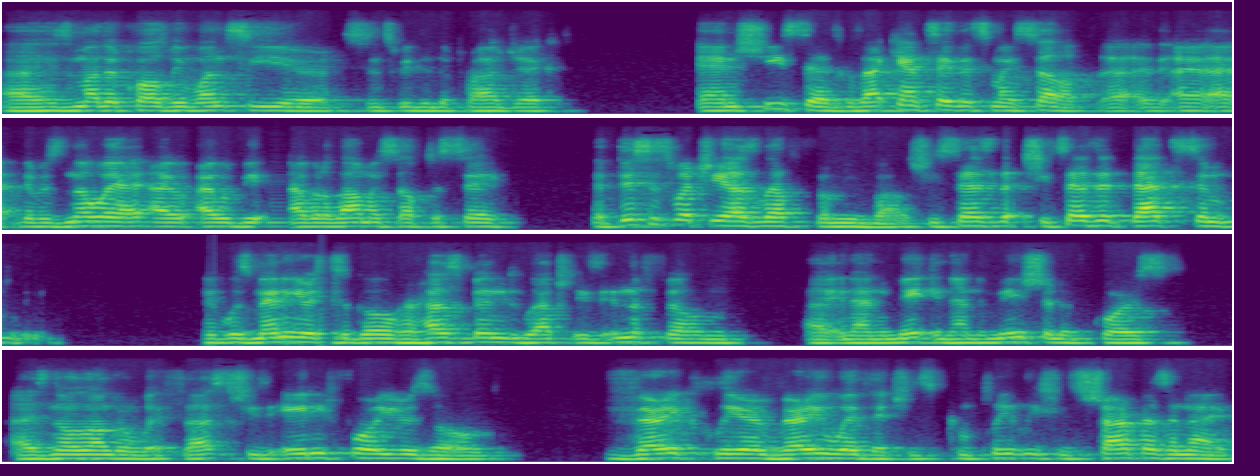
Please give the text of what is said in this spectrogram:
Uh, his mother calls me once a year since we did the project, and she says, because I can't say this myself, uh, I, I, there was no way I, I, would be I would allow myself to say that this is what she has left from Yuval. She says that she says it that simply. It was many years ago. Her husband, who actually is in the film, uh, in, anima- in animation, of course, uh, is no longer with us. She's 84 years old, very clear, very with it. She's completely, she's sharp as a knife.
